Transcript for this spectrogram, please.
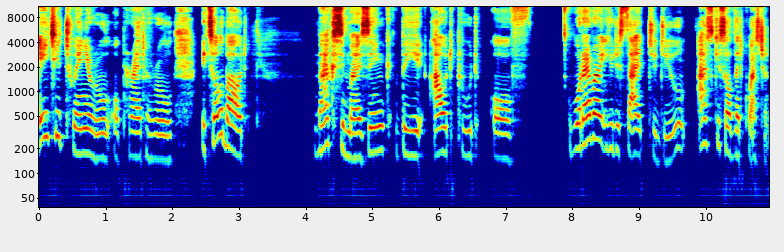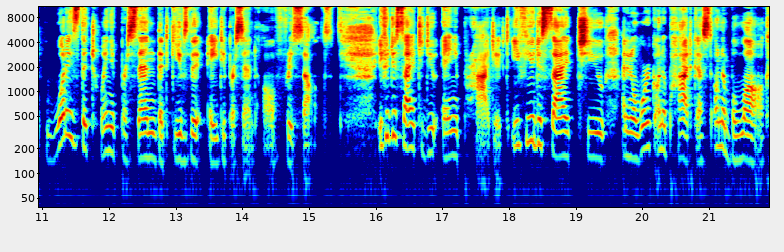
80 20 rule or pareto rule. It's all about maximizing the output of whatever you decide to do, ask yourself that question. What is the 20% that gives the 80% of results? If you decide to do any project, if you decide to, I don't know, work on a podcast, on a blog,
